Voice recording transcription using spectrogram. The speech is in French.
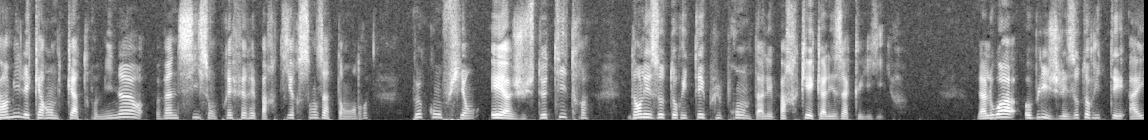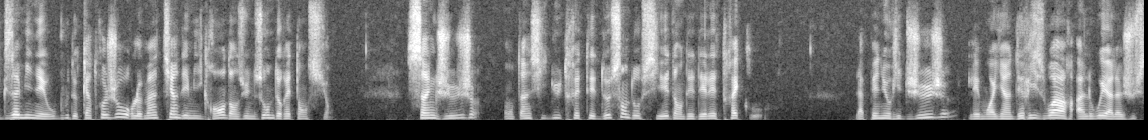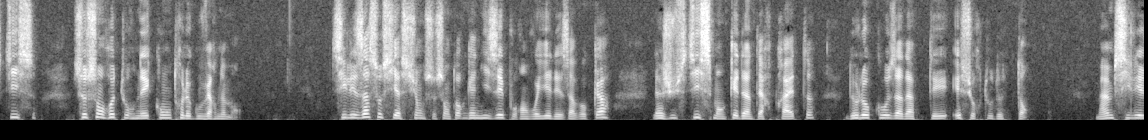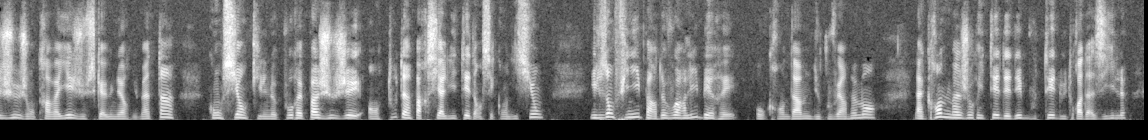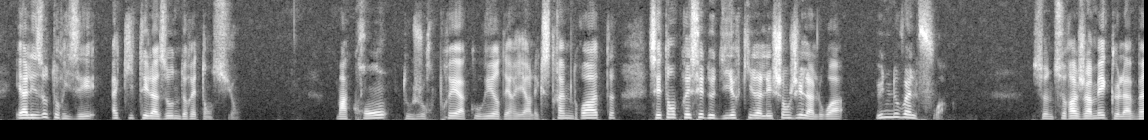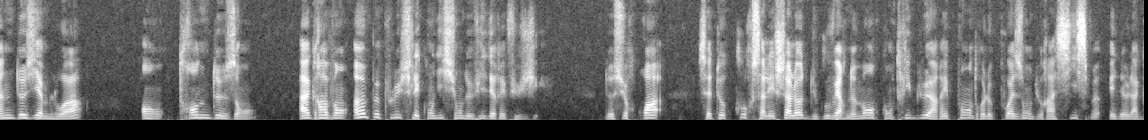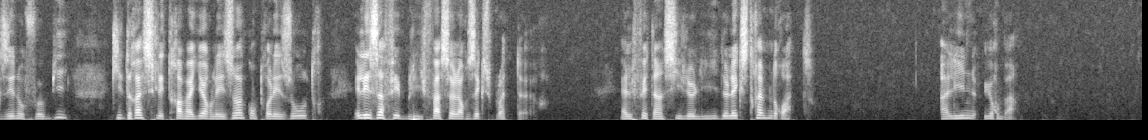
Parmi les 44 mineurs, 26 ont préféré partir sans attendre, peu confiants et à juste titre dans les autorités plus promptes à les parquer qu'à les accueillir. La loi oblige les autorités à examiner au bout de quatre jours le maintien des migrants dans une zone de rétention. Cinq juges ont ainsi dû traiter 200 dossiers dans des délais très courts. La pénurie de juges, les moyens dérisoires alloués à la justice se sont retournés contre le gouvernement. Si les associations se sont organisées pour envoyer des avocats, la justice manquait d'interprètes, de locaux adaptés et surtout de temps. Même si les juges ont travaillé jusqu'à une heure du matin, conscients qu'ils ne pourraient pas juger en toute impartialité dans ces conditions, ils ont fini par devoir libérer, aux grandes dames du gouvernement, la grande majorité des déboutés du droit d'asile et à les autoriser à quitter la zone de rétention. Macron, toujours prêt à courir derrière l'extrême droite, s'est empressé de dire qu'il allait changer la loi une nouvelle fois. Ce ne sera jamais que la vingt-deuxième loi en trente-deux ans, aggravant un peu plus les conditions de vie des réfugiés. De surcroît, cette course à l'échalote du gouvernement contribue à répandre le poison du racisme et de la xénophobie qui dresse les travailleurs les uns contre les autres et les affaiblit face à leurs exploiteurs. Elle fait ainsi le lit de l'extrême droite. Aline Urbain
